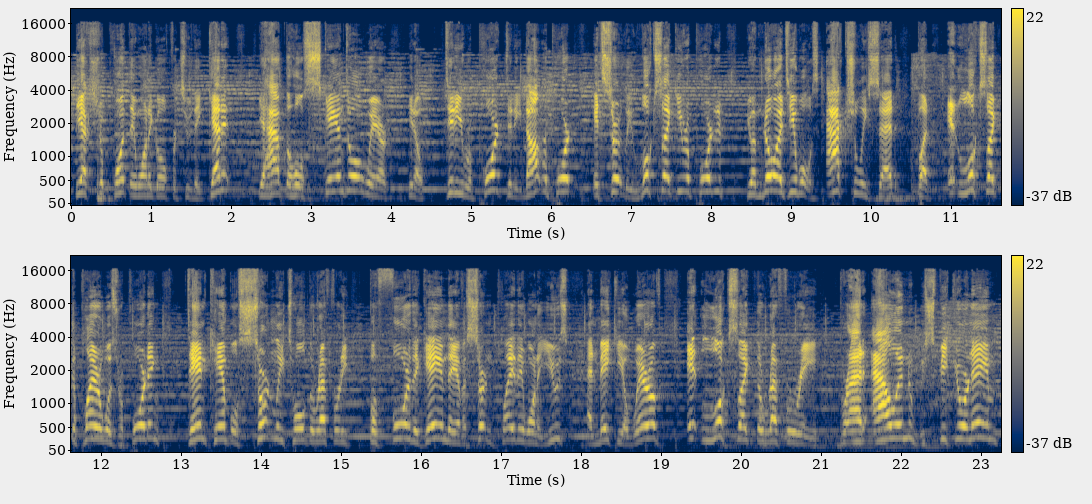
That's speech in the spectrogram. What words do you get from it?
the extra point. They want to go for two. They get it. You have the whole scandal where, you know, did he report? Did he not report? It certainly looks like he reported. You have no idea what was actually said, but it looks like the player was reporting. Dan Campbell certainly told the referee before the game they have a certain play they want to use and make you aware of. It looks like the referee, Brad Allen, we speak your name.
